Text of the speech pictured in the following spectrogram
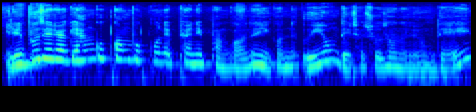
일부 세력이 한국 광복군에 편입한 거는 이거는 의용대죠. 조선 의용대.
